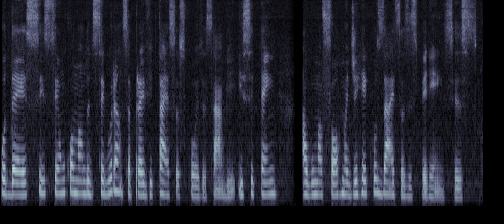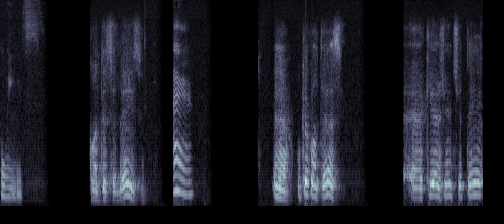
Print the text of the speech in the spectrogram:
pudesse ser um comando de segurança para evitar essas coisas, sabe? E se tem alguma forma de recusar essas experiências ruins. Com antecedência? É. É, o que acontece é que a gente tem,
